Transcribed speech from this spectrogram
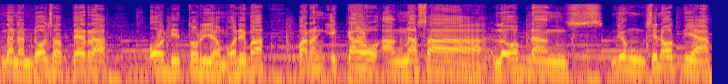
na nandoon sa Terra Auditorium. O di ba? Parang ikaw ang nasa loob ng yung sinuot niya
